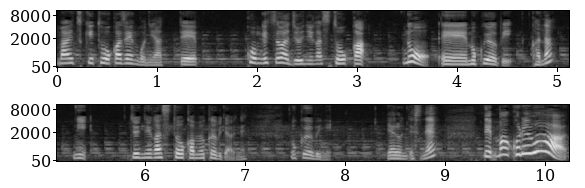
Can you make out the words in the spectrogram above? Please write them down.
毎月10日前後にやって今月は12月10日の、えー、木曜日かな？に12月10日木曜日だよね。木曜日にやるんですね。で、まあ、これは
